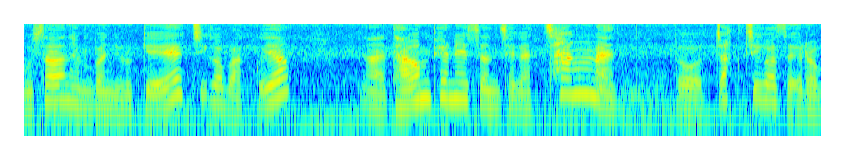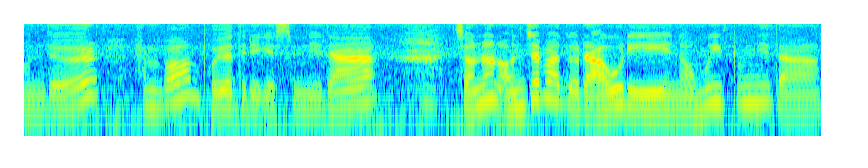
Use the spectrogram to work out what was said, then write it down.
우선 한번 이렇게 찍어봤고요. 아, 다음 편에선 제가 창만 또 쫙 찍어서 여러분들 한번 보여드리겠습니다. 저는 언제 봐도 라울이 너무 이쁩니다.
